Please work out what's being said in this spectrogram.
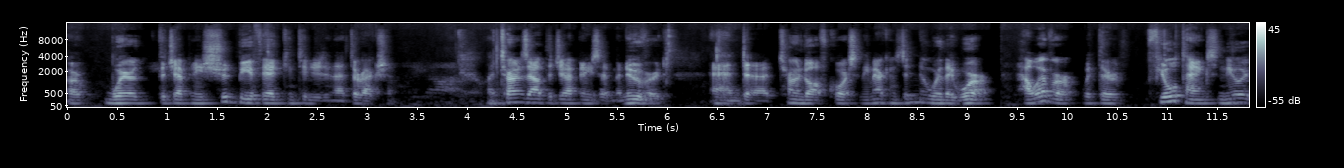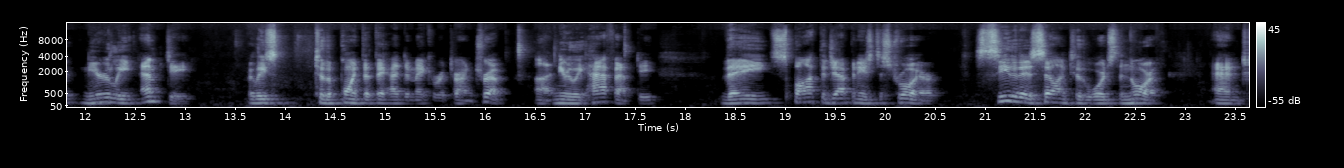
or where the Japanese should be if they had continued in that direction. Well, it turns out the Japanese had maneuvered and uh, turned off course, and the Americans didn't know where they were. However, with their fuel tanks nearly empty, at least to the point that they had to make a return trip, uh, nearly half empty, they spot the Japanese destroyer, see that it is sailing towards the north, and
